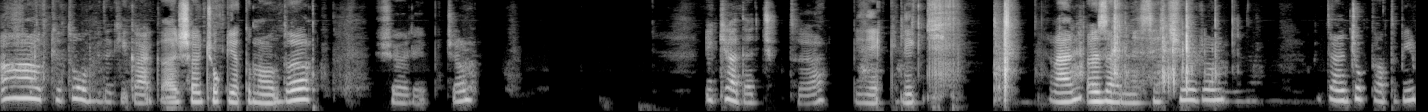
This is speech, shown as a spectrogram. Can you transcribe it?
Aa kötü oldu bir dakika arkadaşlar. Çok yakın oldu. Şöyle yapacağım. İki adet çıktı. Bileklik. Hemen özenle seçiyorum. Bir tane çok tatlı bir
